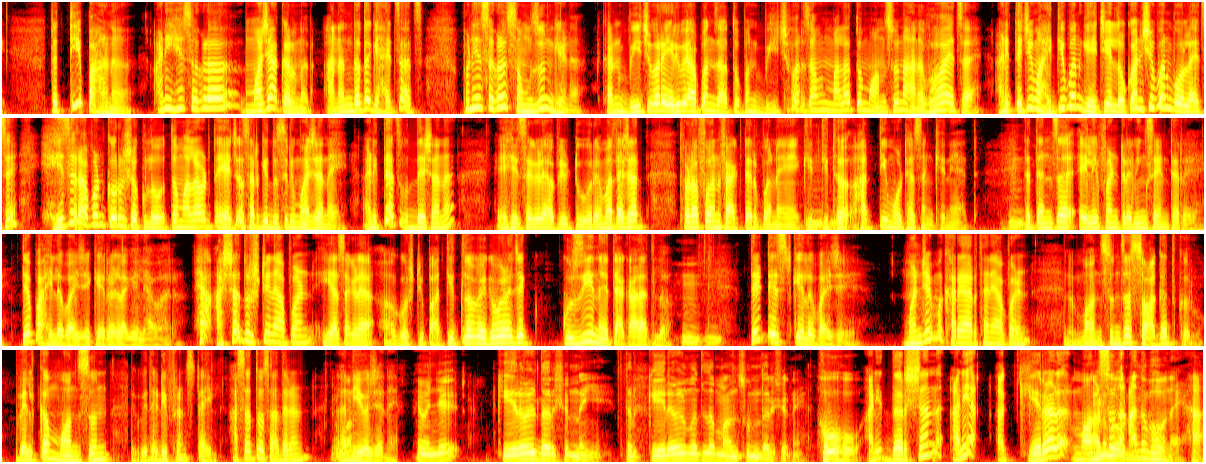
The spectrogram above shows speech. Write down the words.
तर ती पाहणं आणि हे सगळं मजा करणं आनंद तर घ्यायचाच पण हे सगळं समजून घेणं. कारण बीचवर एरवी आपण जातो पण बीचवर जाऊन मला तो मान्सून अनुभवायचा आहे आणि त्याची माहिती पण घ्यायची आहे लोकांशी पण बोलायचं आहे हे जर आपण करू शकलो तर मला वाटतं याच्यासारखी दुसरी मजा नाही. आणि त्याच उद्देशानं हे सगळे आपली टूर आहे. मग त्याच्यात थोडा फन फॅक्टर पण आहे की तिथं हत्ती मोठ्या संख्येने आहेत. तर त्यांचं एलिफंट ट्रेनिंग सेंटर आहे. ते पाहिलं पाहिजे केरळला गेल्यावर. ह्या अशा दृष्टीने आपण या सगळ्या गोष्टी पाहत तिथलं वेगवेगळं जे कुझिन आहे त्या काळातलं. ते टेस्ट केलं पाहिजे. म्हणजे मग खऱ्या अर्थाने आपण मान्सूनचं स्वागत करू. Welcome monsoon with a different style असं तो साधारण. नियोजन आहे. म्हणजे केरळ दर्शन नाहीये. तर केरळमधलं मान्सून दर्शन आहे. हो हो. आणि दर्शन आणि केरळ मान्सून अनुभव. अनुभव नाही. हा.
